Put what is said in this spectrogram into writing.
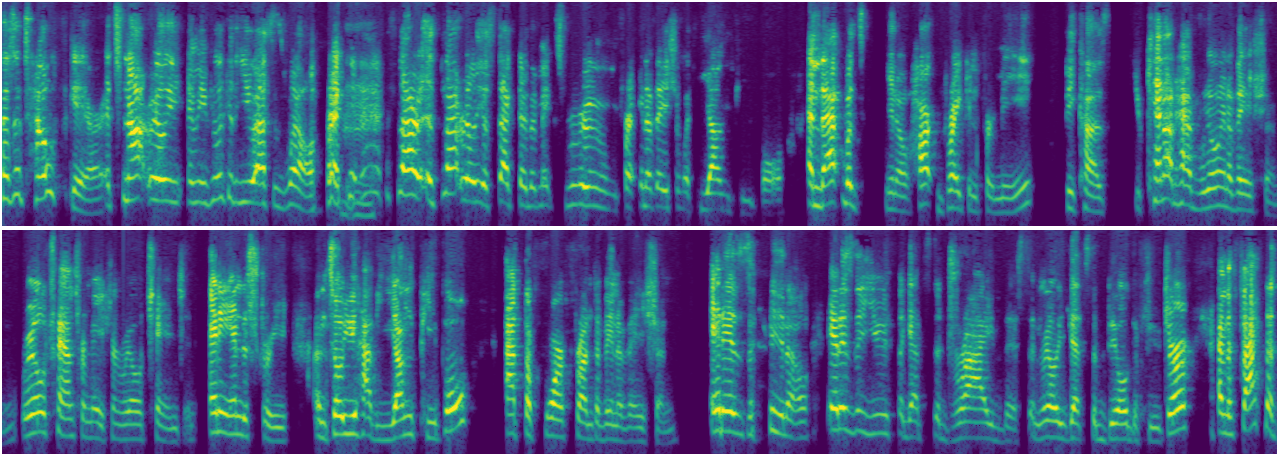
because it's healthcare. It's not really. I mean, if you look at the U.S. as well, right? Mm-hmm. It's not. It's not really a sector that makes room for innovation with young people, and that was, you know, heartbreaking for me because you cannot have real innovation, real transformation, real change in any industry until you have young people at the forefront of innovation. It is, you know, it is the youth that gets to drive this and really gets to build the future. And the fact that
